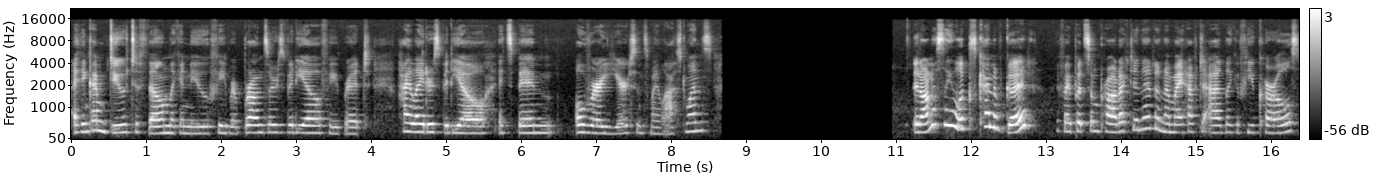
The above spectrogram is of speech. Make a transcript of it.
I think I'm due to film like a new favorite bronzers video, favorite highlighters video. It's been over a year since my last ones. It honestly looks kind of good if I put some product in it and I might have to add like a few curls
